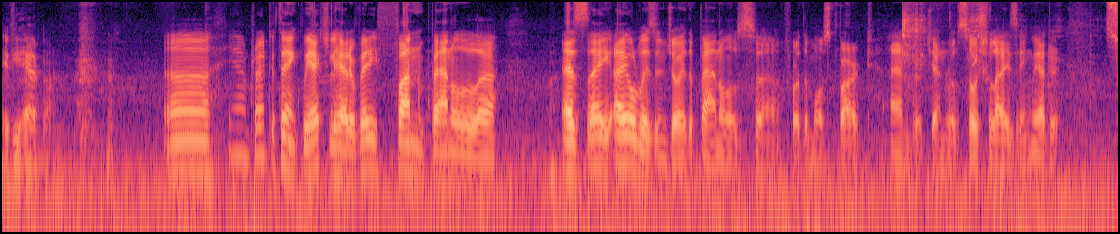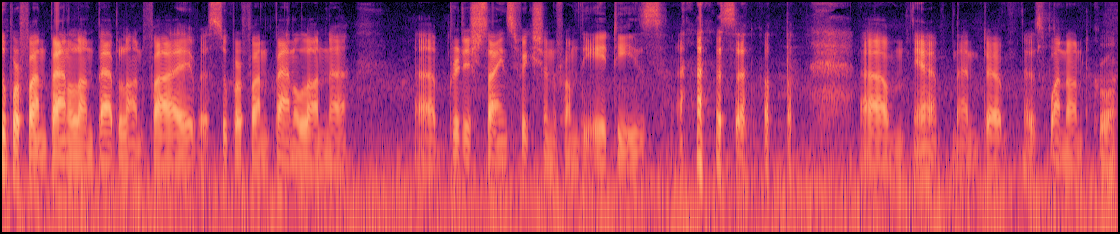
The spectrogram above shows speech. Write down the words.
if you had one? Uh, yeah, I'm trying to think. We actually had a very fun panel. Uh, as I, I always enjoy the panels uh, for the most part and the general socializing. We had a super fun panel on Babylon 5, a super fun panel on uh, uh, British science fiction from the 80s. so, um, yeah, and uh, there's one on cool.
